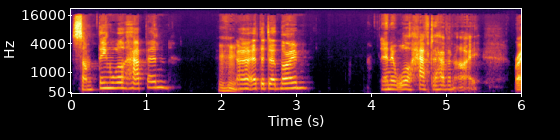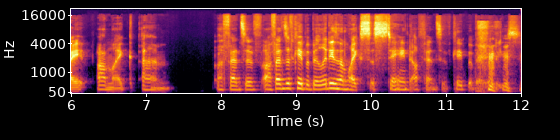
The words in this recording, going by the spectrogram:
something will happen mm-hmm. uh, at the deadline and it will have to have an eye right on like um offensive offensive capabilities and like sustained offensive capabilities.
